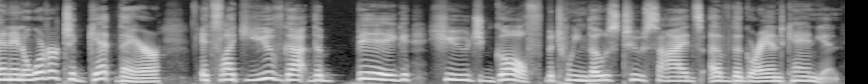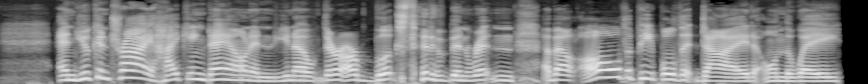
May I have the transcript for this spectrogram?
And in order to get there, it's like you've got the big, huge gulf between those two sides of the Grand Canyon and you can try hiking down and you know there are books that have been written about all the people that died on the way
